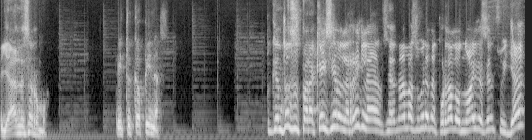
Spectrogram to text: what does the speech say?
ya anda ese rumor. ¿Y tú qué opinas? Porque entonces, ¿para qué hicieron la regla? O sea, nada más hubieran acordado, no hay descenso y ya.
